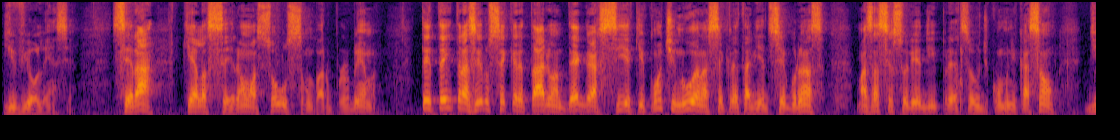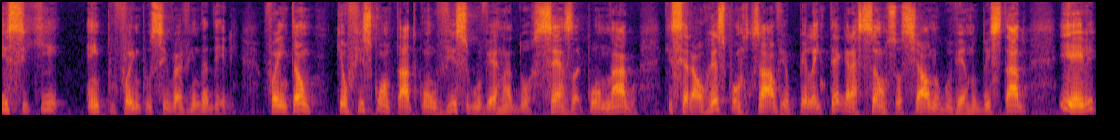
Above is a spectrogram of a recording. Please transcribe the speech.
de violência? Será que elas serão a solução para o problema? Tentei trazer o secretário André Garcia, que continua na Secretaria de Segurança, mas a assessoria de imprensa ou de comunicação disse que foi impossível a vinda dele. Foi então que eu fiz contato com o vice-governador César Polnago, que será o responsável pela integração social no governo do estado, e ele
